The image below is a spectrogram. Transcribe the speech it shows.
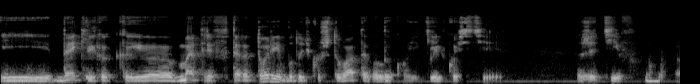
І декілька метрів території будуть коштувати великої кількості життів е,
